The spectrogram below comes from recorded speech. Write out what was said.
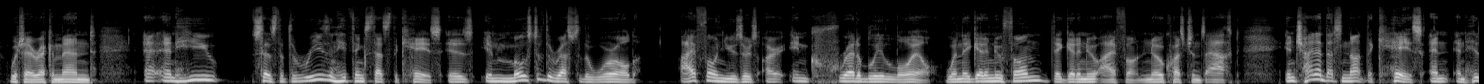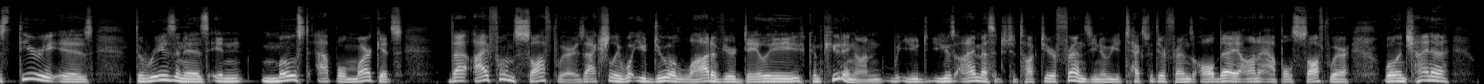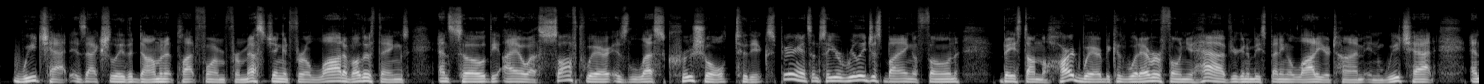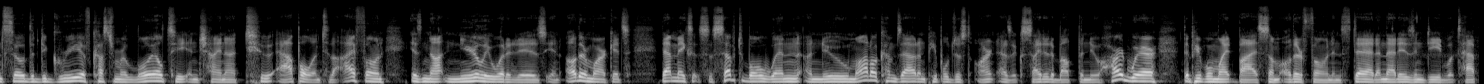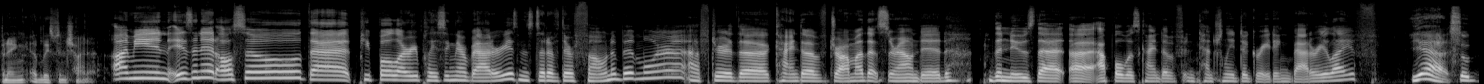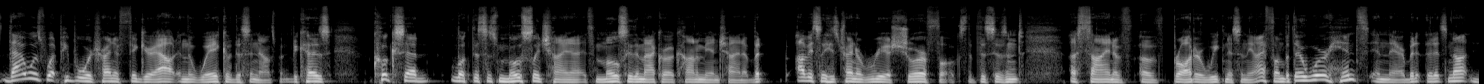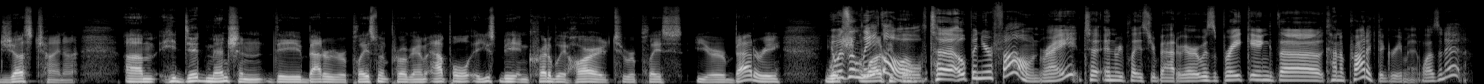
which I recommend, and he says that the reason he thinks that's the case is in most of the rest of the world, iPhone users are incredibly loyal. When they get a new phone, they get a new iPhone, no questions asked. In China, that's not the case. And, and his theory is the reason is in most Apple markets, that iPhone software is actually what you do a lot of your daily computing on. You use iMessage to talk to your friends. You know, you text with your friends all day on Apple's software. Well, in China, WeChat is actually the dominant platform for messaging and for a lot of other things. And so the iOS software is less crucial to the experience. And so you're really just buying a phone based on the hardware because whatever phone you have, you're going to be spending a lot of your time in WeChat. And so the degree of customer loyalty in China to Apple and to the iPhone is not nearly what it is in other markets. That makes it susceptible when a new model comes out and people just aren't as excited about the new hardware that people might buy some other phone instead. And that is indeed what's happening, at least in China. I mean, isn't it also that people are replacing their batteries instead of their phone a bit more after the kind of drama that surrounded the news that uh, Apple was kind of intentionally degrading battery life. Yeah, so that was what people were trying to figure out in the wake of this announcement because Cook said, look, this is mostly China, it's mostly the macroeconomy in China, but obviously he's trying to reassure folks that this isn't a sign of, of broader weakness in the iPhone, but there were hints in there, but that it's not just China. Um, he did mention the battery replacement program. Apple, it used to be incredibly hard to replace your battery. It was illegal people... to open your phone, right? To and replace your battery, or it was breaking the kind of product agreement, wasn't it?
